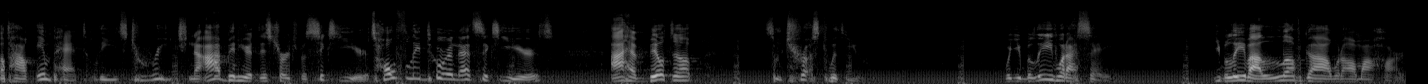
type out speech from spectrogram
of how impact leads to reach. Now, I've been here at this church for six years. Hopefully, during that six years, I have built up some trust with you where you believe what I say. You believe I love God with all my heart,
